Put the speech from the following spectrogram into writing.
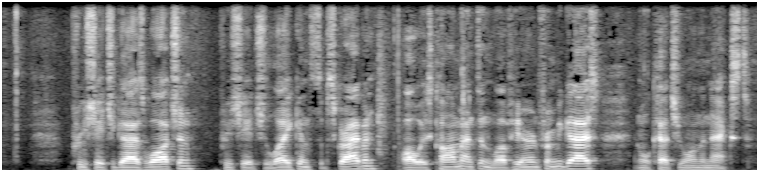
appreciate you guys watching. Appreciate you liking, subscribing, always commenting. Love hearing from you guys, and we'll catch you on the next.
